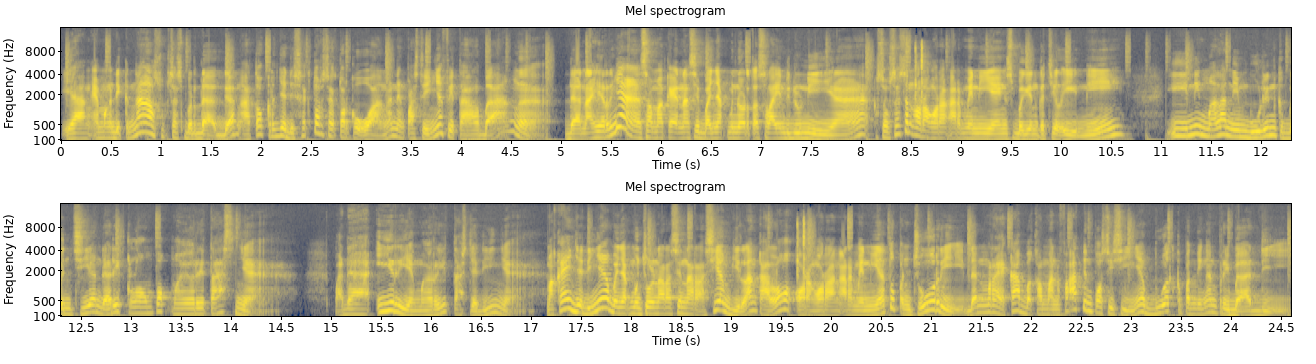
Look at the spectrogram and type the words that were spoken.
yang emang dikenal sukses berdagang atau kerja di sektor-sektor keuangan yang pastinya vital banget. Dan akhirnya sama kayak nasib banyak minoritas lain di dunia, kesuksesan orang-orang Armenia yang sebagian kecil ini, ini malah nimbulin kebencian dari kelompok mayoritasnya pada iri yang mayoritas jadinya. Makanya jadinya banyak muncul narasi-narasi yang bilang kalau orang-orang Armenia tuh pencuri dan mereka bakal manfaatin posisinya buat kepentingan pribadi.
